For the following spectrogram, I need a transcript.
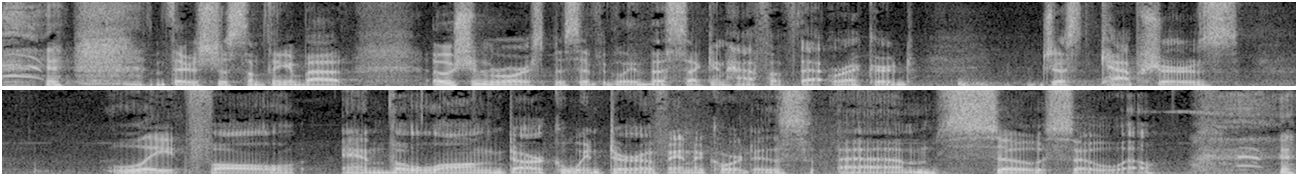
There's just something about Ocean Roar, specifically the second half of that record, just captures late fall and the long, dark winter of Anacortes um, so, so well.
